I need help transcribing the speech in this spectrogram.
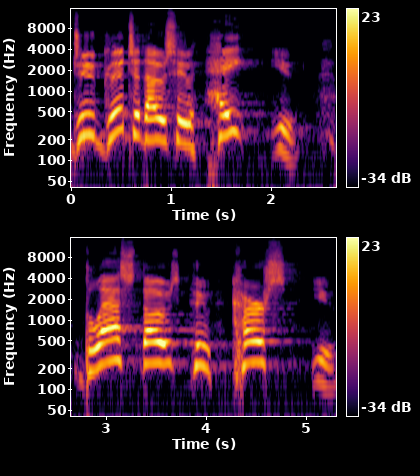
do good to those who hate you, bless those who curse you,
